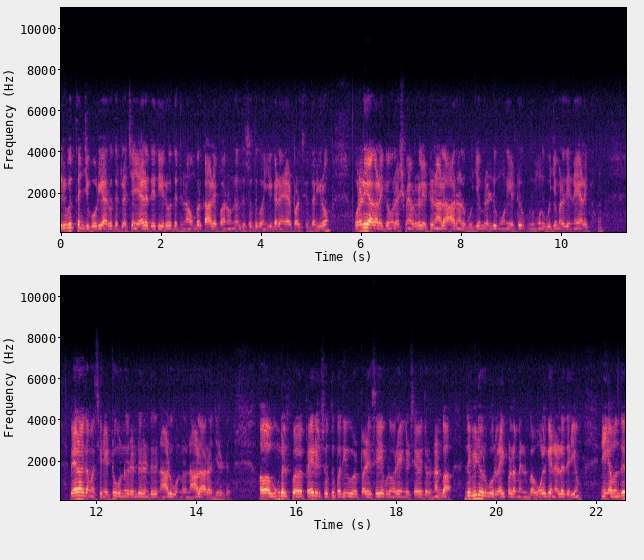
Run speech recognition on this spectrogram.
இருபத்தஞ்சி கோடியே அறுபத்தெட்டு லட்சம். ஏழை தேதி இருபத்தெட்டு நவம்பர் காலை பதினொன்று இந்த சொத்துக்கு வங்கி கடன் ஏற்பாடு செய்து தருகிறோம். உடனடியாக அழைக்கவும் லட்சுமி அவர்கள் எட்டு நாலு ஆறு நாலு பூஜ்ஜியம் ரெண்டு மூணு எட்டு மூணு பூஜ்ஜியம் அல்லது என்னையே அழைக்கவும். வேலாயுதம் அசின் எட்டு ஒன்று ரெண்டு ரெண்டு நாலு ஒன்று நாலு ஆறு அஞ்சு ரெண்டு. உங்கள் பெயரில் சொத்து பதிவு செய்யப்படும் வரை எங்கள் சேவை தரும் நண்பா இந்த வீடியோவுக்கு ஒரு லைக் பண்ணலாமே நண்பா. உங்களுக்கே நல்ல தெரியும். நீங்கள் வந்து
